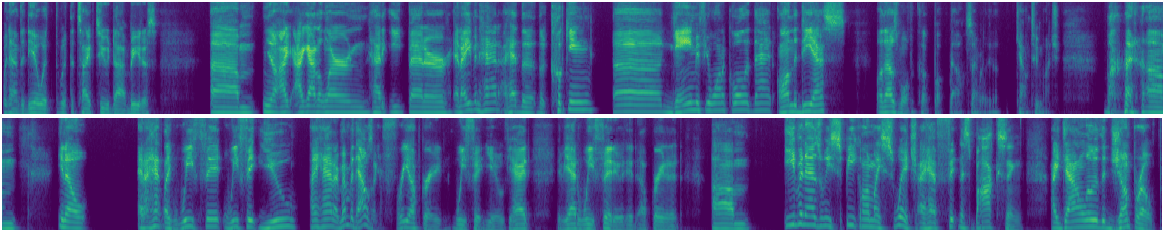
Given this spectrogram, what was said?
would have to deal with with the type 2 diabetes um you know i i got to learn how to eat better and i even had i had the the cooking uh game if you want to call it that on the ds well that was more of a cookbook though so i really don't count too much. But um you know and i had like Wii Fit Wii Fit U i had. I remember that was like a free upgrade Wii Fit U if you had if you had Wii Fit it, it upgraded it. Um even as we speak on my switch i have fitness boxing i downloaded the jump rope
